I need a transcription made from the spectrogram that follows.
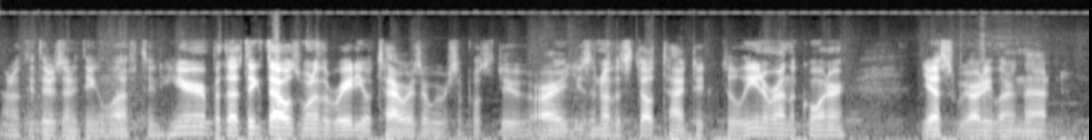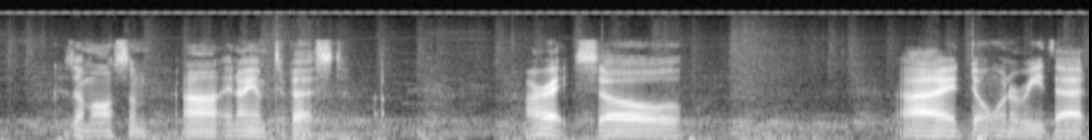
I don't think there's anything left in here, but I think that was one of the radio towers that we were supposed to do. Alright, use another stealth tactic to lean around the corner. Yes, we already learned that. Because I'm awesome. Uh, and I am to best. Alright, so... I don't want to read that,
